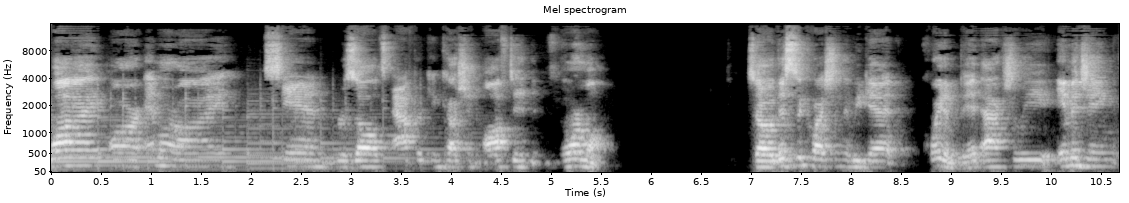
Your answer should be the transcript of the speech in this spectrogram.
why are MRI scan results after concussion often normal? So this is a question that we get quite a bit actually. Imaging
